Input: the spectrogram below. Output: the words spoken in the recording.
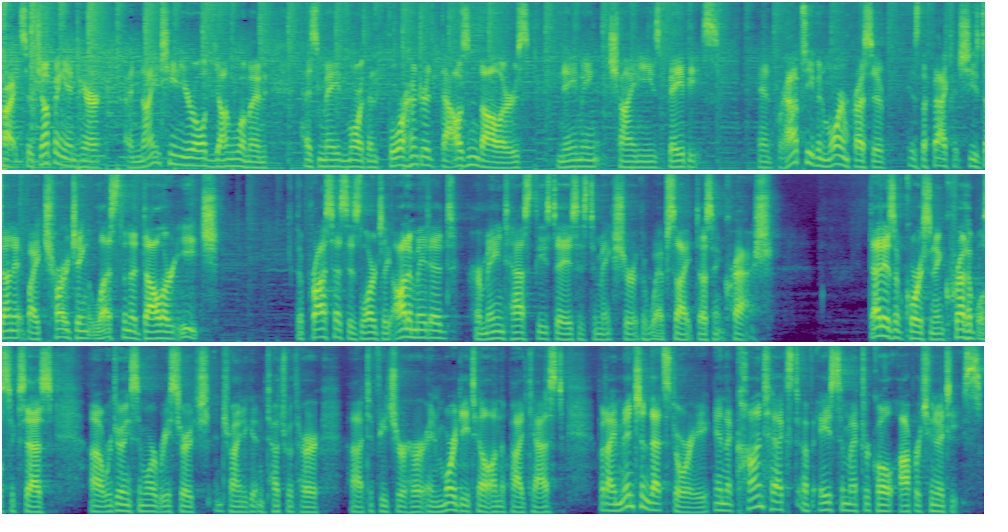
All right, so jumping in here, a 19 year old young woman has made more than $400,000 naming Chinese babies. And perhaps even more impressive is the fact that she's done it by charging less than a dollar each. The process is largely automated. Her main task these days is to make sure the website doesn't crash. That is, of course, an incredible success. Uh, we're doing some more research and trying to get in touch with her uh, to feature her in more detail on the podcast. But I mentioned that story in the context of asymmetrical opportunities.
